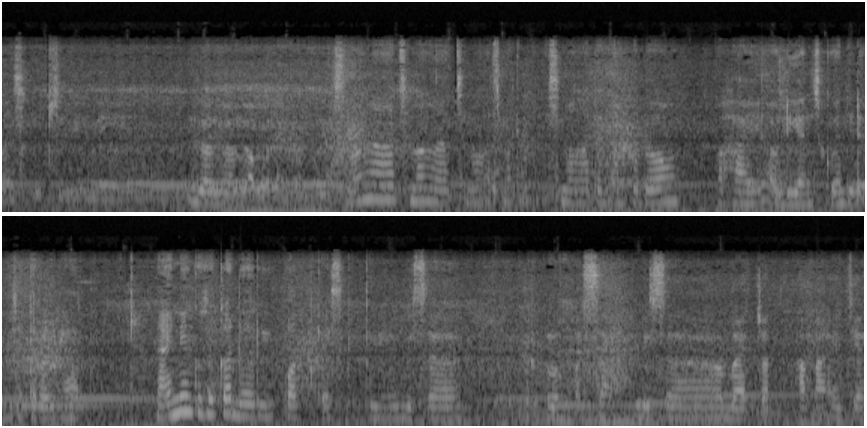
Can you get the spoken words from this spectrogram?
mas pusing ini. Enggak enggak enggak boleh enggak boleh. Semangat semangat semangat semakin semangatin aku dong wahai audiensku yang tidak bisa terlihat. Nah ini yang aku suka dari podcast gitu ya. Bisa berkeluh kesah bisa bacot apa aja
